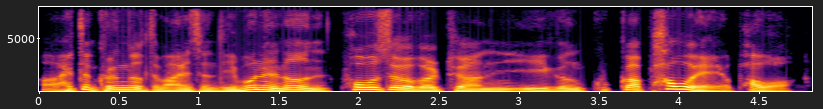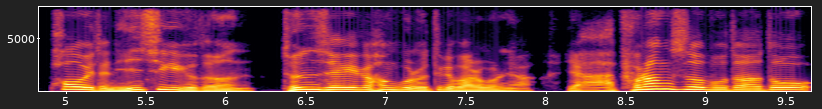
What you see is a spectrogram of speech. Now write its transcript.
아, 하여튼 그런 것들 많이 있었는데 이번에는 포버스가 발표한 이건 국가 파워예요. 파워. 파워에 대한 인식이거든. 전 세계가 한국을 어떻게 바라보느냐. 야, 프랑스보다도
